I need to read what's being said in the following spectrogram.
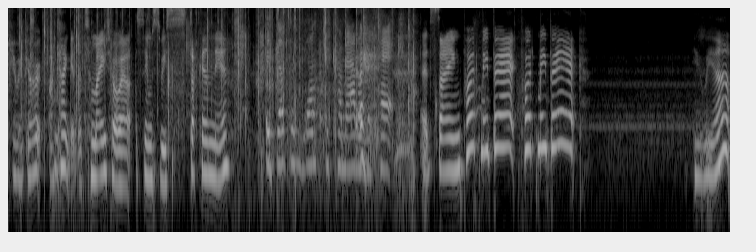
here we go. I can't get the tomato out. It seems to be stuck in there. It doesn't want to come out of the pack. It's saying, put me back, put me back. Here we are.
